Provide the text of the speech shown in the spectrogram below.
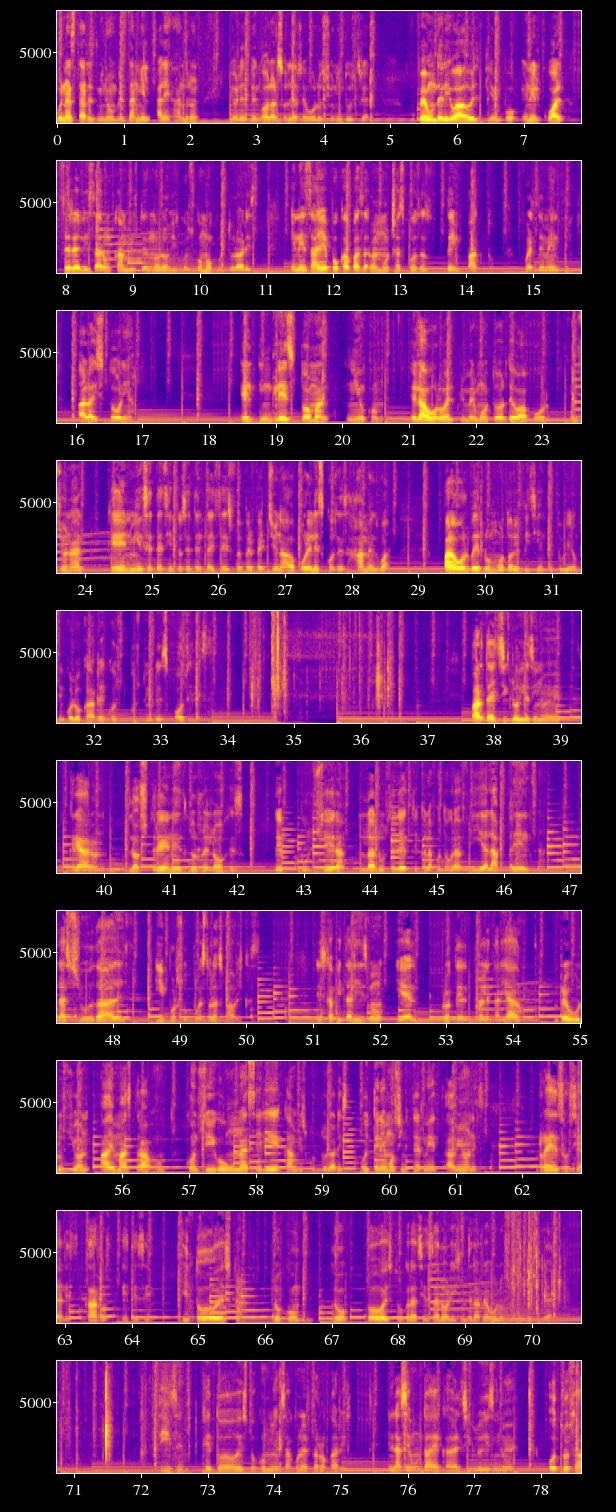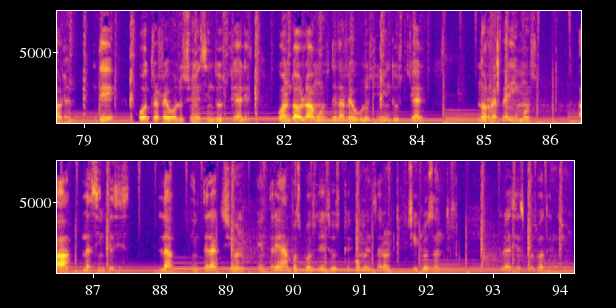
buenas tardes, mi nombre es Daniel Alejandro y hoy les vengo a hablar sobre la revolución industrial. Fue un derivado del tiempo en el cual se realizaron cambios tecnológicos como culturales. En esa época pasaron muchas cosas de impacto fuertemente a la historia. El inglés Thomas Newcomb elaboró el primer motor de vapor funcional que en 1776 fue perfeccionado por el escocés James Watt. Para volverlo un motor eficiente tuvieron que colocar combustibles fósiles. Parte del siglo XIX crearon los trenes, los relojes de pulsera, la luz eléctrica, la fotografía, la prensa, las ciudades y por supuesto las fábricas. El capitalismo y el proletariado revolución además trajo consigo una serie de cambios culturales. Hoy tenemos internet, aviones, redes sociales, carros, etc. Y todo esto lo, lo, todo esto gracias al origen de la revolución industrial. Dicen que todo esto comienza con el ferrocarril en la segunda década del siglo XIX. Otros hablan de otras revoluciones industriales. Cuando hablamos de la revolución industrial nos referimos a la síntesis, la interacción entre ambos procesos que comenzaron siglos antes. Gracias por su atención.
